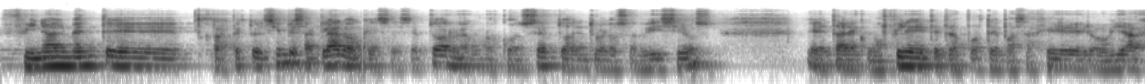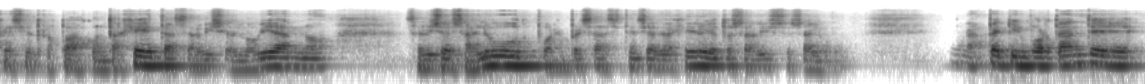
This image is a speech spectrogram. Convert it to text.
Finalmente, respecto del simple, es aclaro que se exceptuaron algunos conceptos dentro de los servicios eh, tales como flete, transporte de pasajeros, viajes y otros pagos con tarjeta, servicios del gobierno, servicios de salud por empresas de asistencia al viajero y otros servicios de salud. Un aspecto importante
